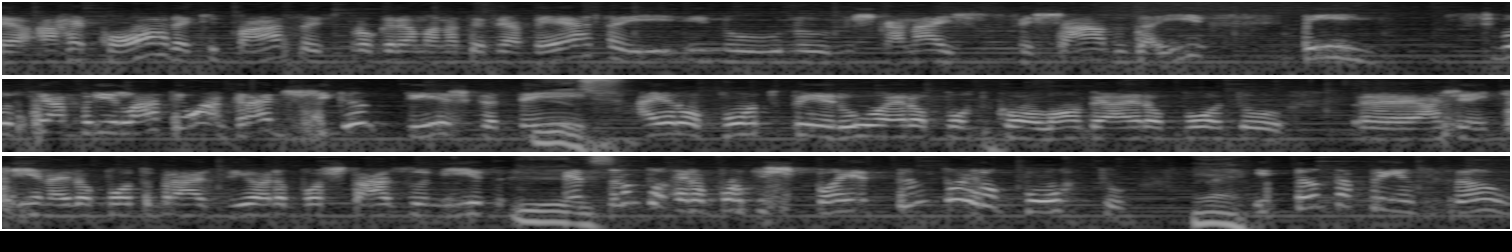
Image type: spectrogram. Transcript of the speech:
é a Record é que passa esse programa na TV aberta e, e no, no, nos canais fechados aí tem se você abrir lá, tem uma grade gigantesca. Tem Isso. aeroporto Peru, aeroporto Colômbia, aeroporto é, Argentina, aeroporto Brasil, aeroporto Estados Unidos. Isso. É tanto aeroporto Espanha, é tanto aeroporto é. e tanta apreensão.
